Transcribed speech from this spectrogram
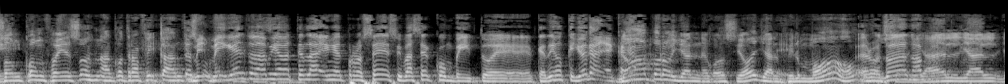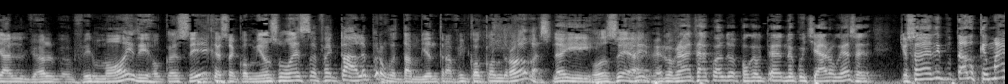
son confesos narcotraficantes. Mi- Miguel todavía va a estar en el proceso y va a ser convicto, eh, el que dijo que yo era... que- No, pero ya él negoció, ya él firmó. pero O no, sea, no, ya, él, ya, él, ya, él, ya él firmó y dijo que sí, que se comió sus heces fecales, pero que también traficó con drogas. Y- o sea, Sí, pero lo grande está cuando, porque ustedes no escucharon eso. Yo soy el diputado que más ha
